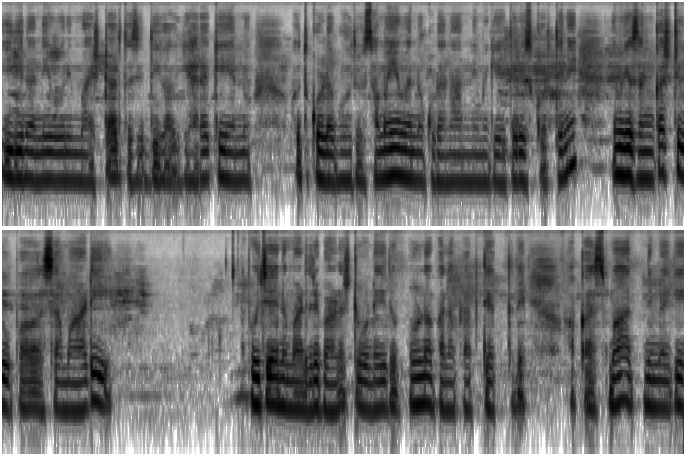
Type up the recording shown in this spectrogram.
ಈ ದಿನ ನೀವು ನಿಮ್ಮ ಇಷ್ಟಾರ್ಥ ಸಿದ್ಧಿಗಾಗಿ ಹರಕೆಯನ್ನು ಹೊತ್ಕೊಳ್ಳಬಹುದು. ಸಮಯವನ್ನು ಕೂಡ ನಾನು ನಿಮಗೆ ತಿಳಿಸ್ಕೊಡ್ತೀನಿ. ನಿಮಗೆ ಸಂಕಷ್ಟಿ ಉಪವಾಸ ಮಾಡಿ ಪೂಜೆಯನ್ನು ಮಾಡಿದರೆ ಬಹಳಷ್ಟು ಒಳ್ಳೆಯದು. ಪೂರ್ಣ ಫಲ ಪ್ರಾಪ್ತಿಯಾಗ್ತದೆ. ಅಕಸ್ಮಾತ್ ನಿಮಗೆ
